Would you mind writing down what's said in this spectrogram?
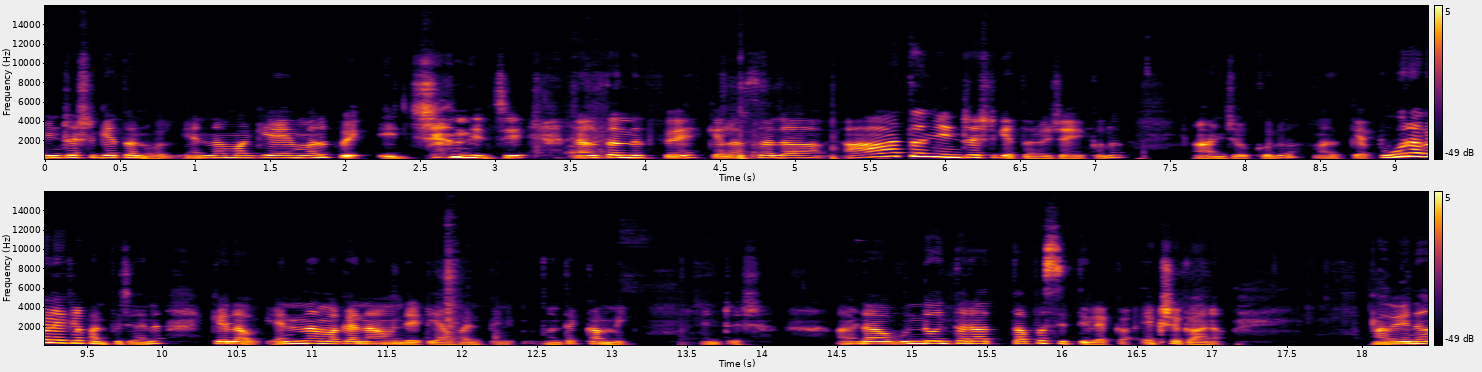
ಇಂಟ್ರೆಸ್ಟ್ ಗೆತನ್ವಲ್ ಎನ್ನ ಮಗೆ ಮಲ್ಪೆ ಇಜ್ಜಂದಿಜ್ಜಿ ನಲ್ತಂದಪ್ಪೆ ಕೆಲವು ಸಲ ಆತೊಂದು ಇಂಟ್ರೆಸ್ಟ್ ಗೆತನು ಜೈಕುಲು ಆಂಜೋಕುಲು ಅದಕ್ಕೆ ಪೂರಗಲೆಗ್ಲ ಪನ್ಪಿಜಾನ. ಕೆಲವು ಎನ್ನ ಮಗನ ಒಂದು ಎಟಿ ಆಮ್ ಪನ್ಪಿನಿ. ಅಂತ ಕಮ್ಮಿ ಇಂಟ್ರೆಸ್ಟ್ ಆಂಡ ಒಂದೊಂಥರ ತಪಸ್ಸಿತ್ತಿ ಲೆಕ್ಕ, ಯಕ್ಷಗಾನ. ಅವೇನು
